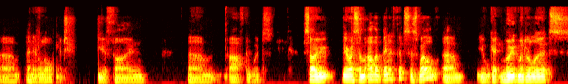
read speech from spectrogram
um, and it'll all to your phone um, afterwards. So there are some other benefits as well. Um, you'll get movement alerts,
